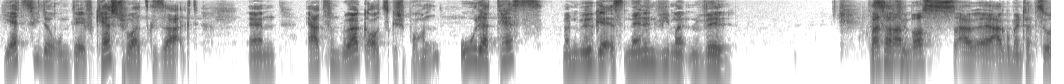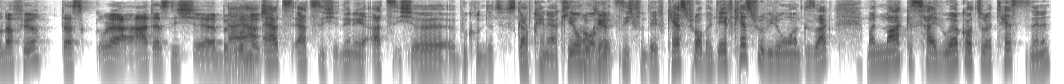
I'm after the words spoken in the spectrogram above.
Jetzt wiederum Dave Castro hat gesagt, ähm, er hat von Workouts gesprochen oder Tests. Man möge es nennen, wie man will. Was war, war Boss äh, Argumentation dafür? Das, oder hat er es nicht äh, begründet? Er, er hat es nicht, nee, nee, er hat's nicht äh, begründet. Es gab keine Erklärung, okay. auch jetzt nicht von Dave Castro, aber Dave Castro wiederum hat gesagt, man mag es halt Workouts oder Tests nennen.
